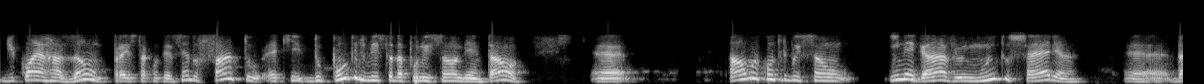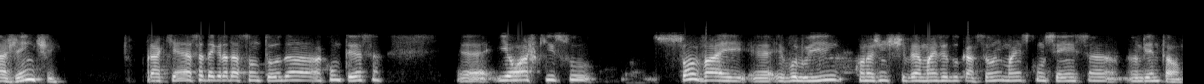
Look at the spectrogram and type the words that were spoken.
de qual é a razão para isso estar tá acontecendo, o fato é que, do ponto de vista da poluição ambiental, é, há uma contribuição inegável e muito séria é, da gente para que essa degradação toda aconteça. É, e eu acho que isso só vai é, evoluir quando a gente tiver mais educação e mais consciência ambiental.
